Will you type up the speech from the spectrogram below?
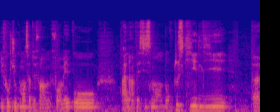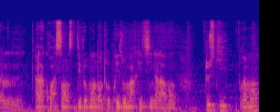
Il faut que tu commences à te former au, à l'investissement. Donc tout ce qui est lié euh, à la croissance, développement d'entreprise, au marketing, à la vente, tout ce qui vraiment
